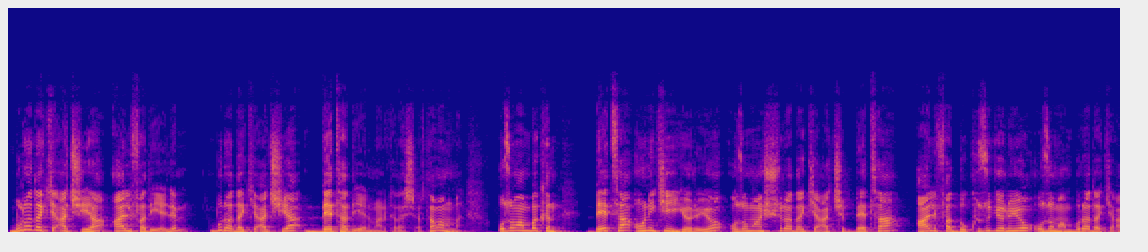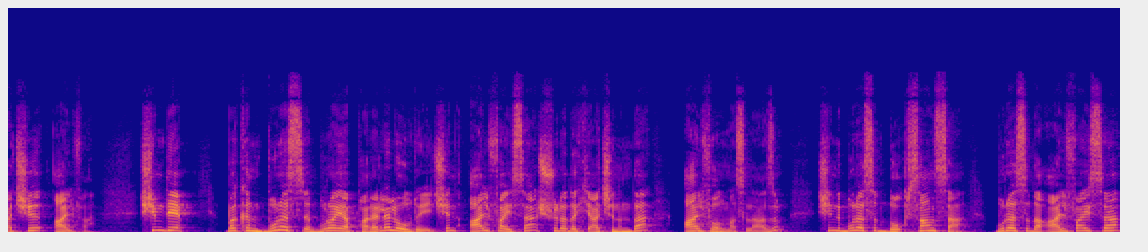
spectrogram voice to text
buradaki açıya alfa diyelim. Buradaki açıya beta diyelim arkadaşlar. Tamam mı? O zaman bakın beta 12'yi görüyor. O zaman şuradaki açı beta. Alfa 9'u görüyor. O zaman buradaki açı alfa. Şimdi bakın burası buraya paralel olduğu için alfa ise şuradaki açının da alfa olması lazım. Şimdi burası 90 sa burası da alfa ise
